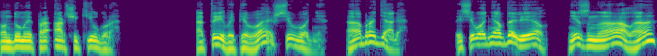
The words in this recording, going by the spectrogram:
Он думает про Арчи Килгура. «А ты выпиваешь сегодня, а, бродяга? Ты сегодня овдовел, не знал, а?»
